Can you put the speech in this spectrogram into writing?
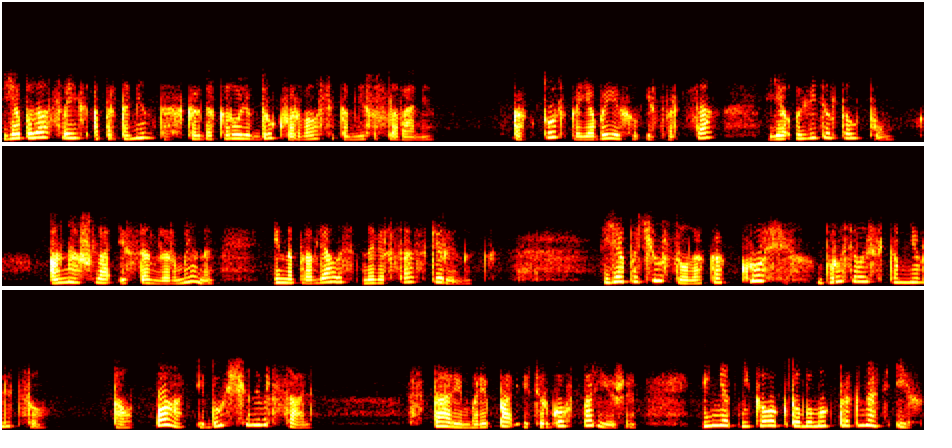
Я была в своих апартаментах, когда король вдруг ворвался ко мне со словами. Как только я выехал из дворца, я увидел толпу. Она шла из Сен-Жермена и направлялась на Версальский рынок. Я почувствовала, как кровь бросилась ко мне в лицо. Толпа, идущая на Версаль старый морепа и Тюрго в Париже, и нет никого, кто бы мог прогнать их,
